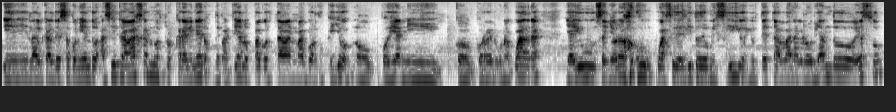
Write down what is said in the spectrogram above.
y la alcaldesa poniendo, así trabajan nuestros carabineros. De partida los pacos estaban más gordos que yo, no podían ni correr una cuadra, y hay un señor, un cuasi delito de homicidio y ustedes van gloriando eso,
